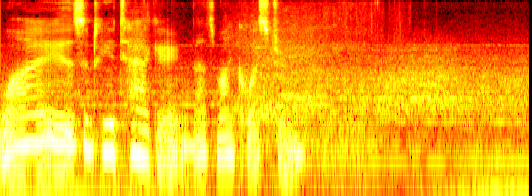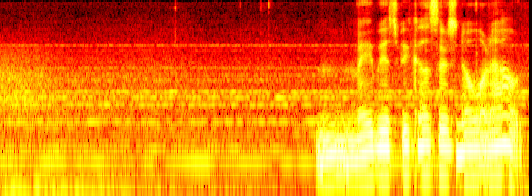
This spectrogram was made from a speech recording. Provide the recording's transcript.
Why isn't he attacking? That's my question. Maybe it's because there's no one out.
